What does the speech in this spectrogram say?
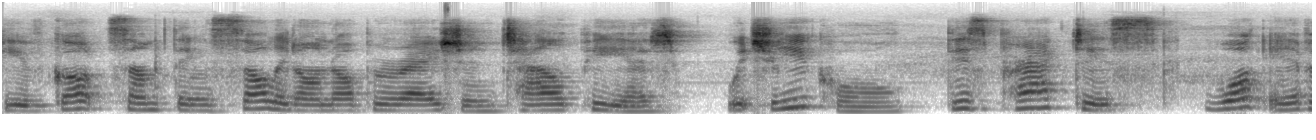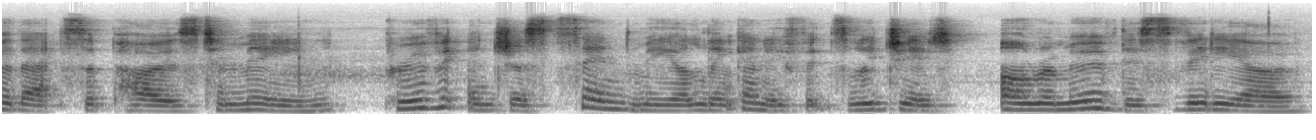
you've got something solid on Operation Talpiot, which you call this practice, whatever that's supposed to mean, prove it and just send me a link and if it's legit, I'll remove this video.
